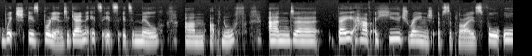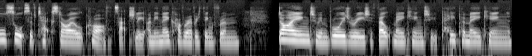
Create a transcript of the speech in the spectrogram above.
which is brilliant. Again, it's it's it's a mill um, up north, and uh, they have a huge range of supplies for all sorts of textile crafts, actually. I mean, they cover everything from dyeing to embroidery to felt making to paper making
